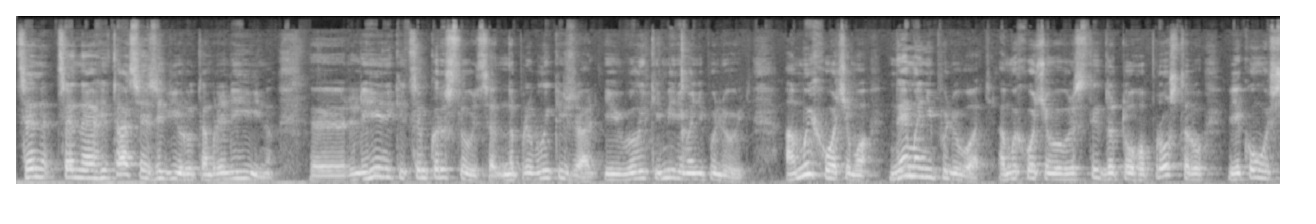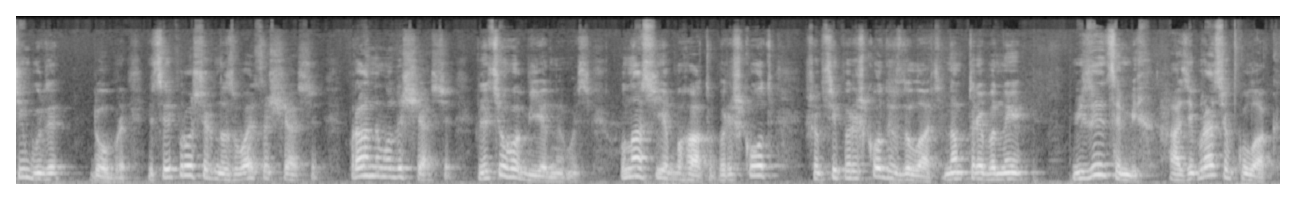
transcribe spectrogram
Це не, це не агітація за віру там релігійну. Е, релігійники цим користуються на превеликий жаль і в великій мірі маніпулюють. А ми хочемо не маніпулювати, а ми хочемо вести до того простору, в якому всім буде добре. І цей простір називається щастя. Прагнемо до щастя. Для цього об'єднуємось. У нас є багато перешкод. Щоб ці перешкоди здолати, нам треба не мізинцем їх, а зібратися в кулак.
